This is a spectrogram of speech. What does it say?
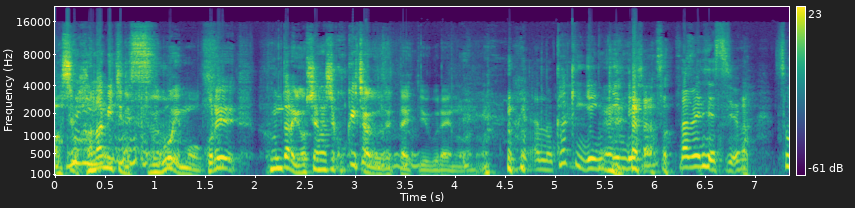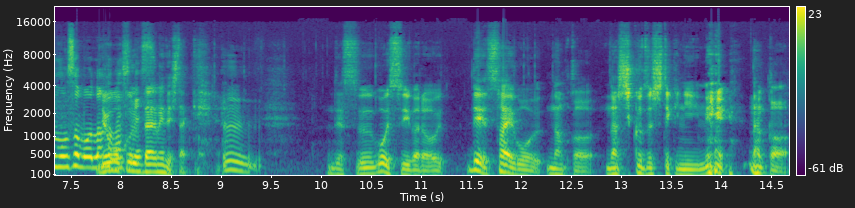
足花道ですごいもう、これ踏んだら吉橋こけちゃうよ絶対っていうぐらいの、あの、夏季厳禁でしょ。ダメですよ。そもそもの話です。ダメでしたっけ？うん。で、すごい吸い殻を、で、最後、なんか、なし崩し的にね、なんか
